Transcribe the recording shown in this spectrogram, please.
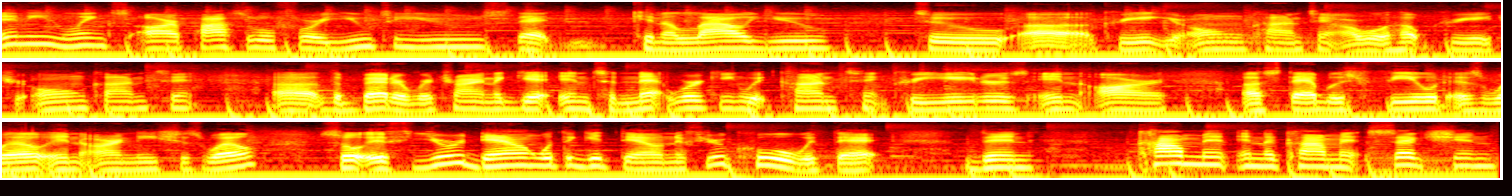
any links are possible for you to use that can allow you to uh, create your own content or will help create your own content, uh, the better. We're trying to get into networking with content creators in our established field as well, in our niche as well. So if you're down with the get down, if you're cool with that, then comment in the comment section.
